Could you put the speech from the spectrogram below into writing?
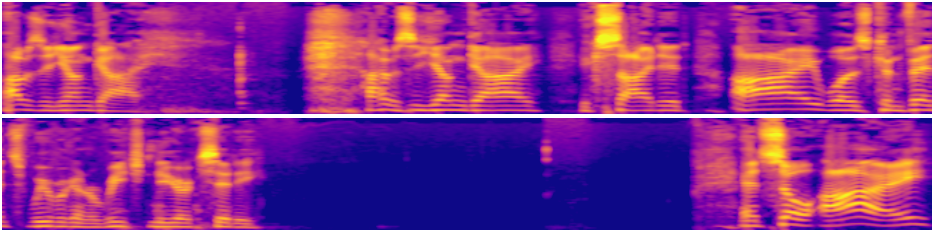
I was a young guy. I was a young guy, excited. I was convinced we were going to reach New York City. And so I,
